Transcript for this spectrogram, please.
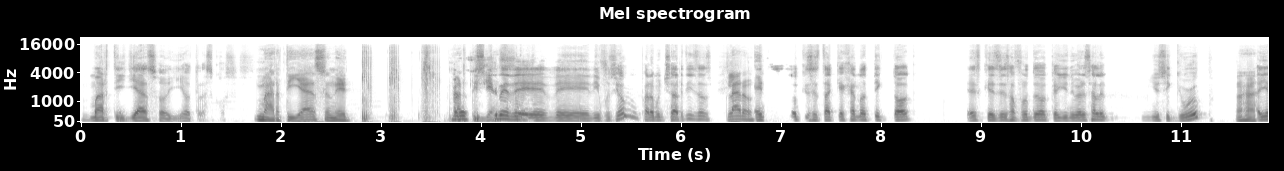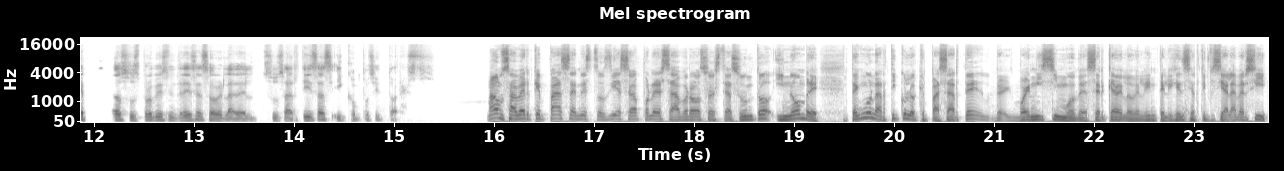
martillazo y otras cosas. Martillazo en el. Pero sirve de, de difusión para muchos artistas. Claro. Entonces, lo que se está quejando TikTok es que es desafortunado que Universal Music Group Ajá. haya presentado sus propios intereses sobre la de sus artistas y compositores. Vamos a ver qué pasa en estos días. Se va a poner sabroso este asunto. Y no, hombre, tengo un artículo que pasarte de- buenísimo de acerca de lo de la inteligencia artificial. A ver si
